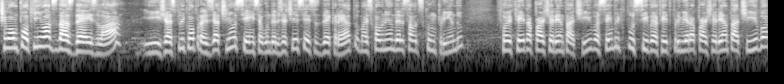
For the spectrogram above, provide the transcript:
Chegou um pouquinho antes das 10 lá, e já explicou para eles, já tinham ciência, algum deles já tinha ciência do decreto, mas como nenhum deles estava descumprindo, foi feita a parte orientativa, sempre que possível é feita primeiro a parte orientativa,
